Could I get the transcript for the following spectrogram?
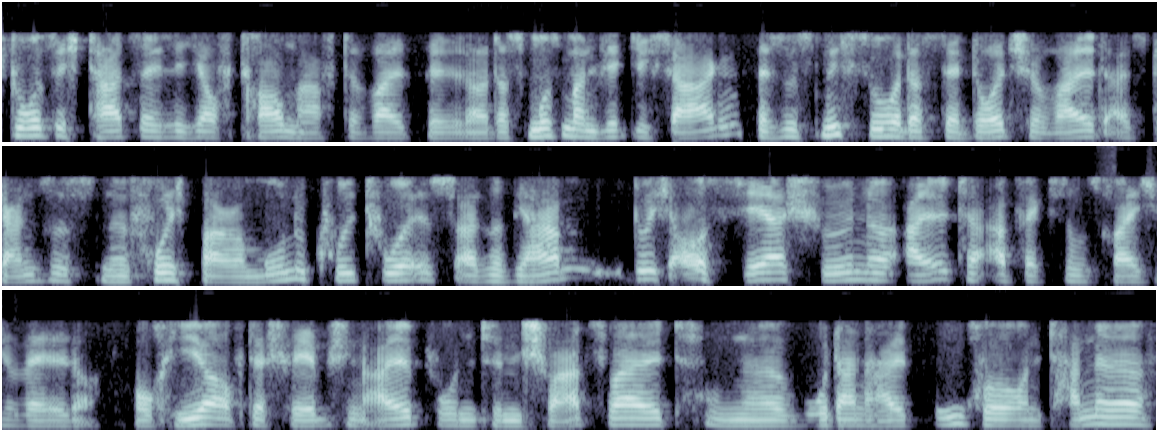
stoße ich tatsächlich auf traumhafte Waldbilder. Das muss man wirklich sagen. Es ist nicht so, dass der deutsche Wald als Ganzes eine furchtbare Monokultur ist. Also wir haben durchaus sehr schöne, alte, abwechslungsreiche Wälder. Auch hier auf der Schwäbischen Alb und im Schwarzwald, ne, wo dann halt Buche und Tanne,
